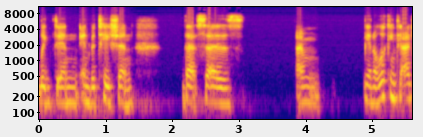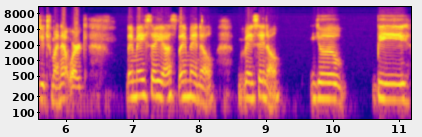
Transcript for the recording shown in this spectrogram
LinkedIn invitation that says, I'm, you know, looking to add you to my network. They may say yes, they may no, may say no. You'll be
